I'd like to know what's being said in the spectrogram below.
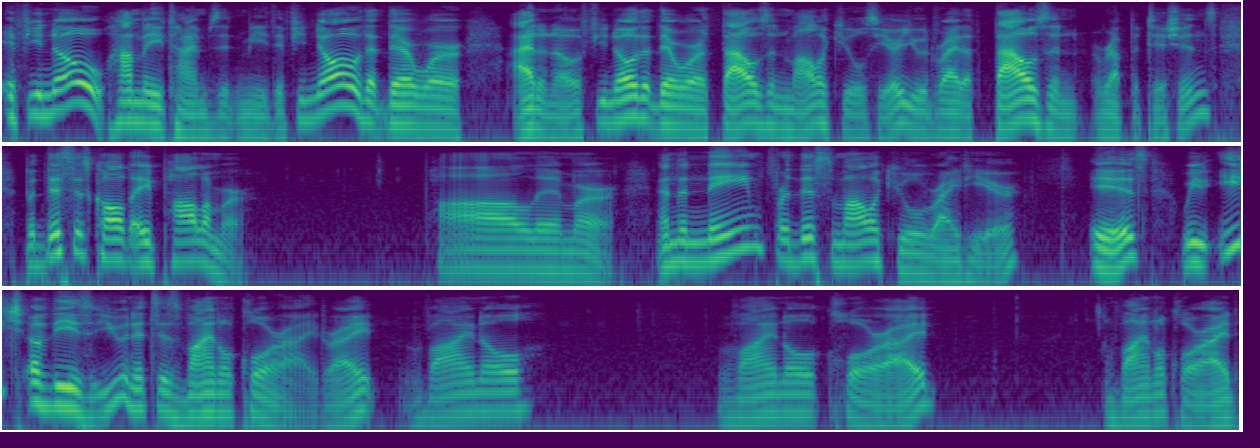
If you know how many times it meets, if you know that there were, I don't know, if you know that there were a thousand molecules here, you would write a thousand repetitions. But this is called a polymer. Polymer. And the name for this molecule right here is, we each of these units is vinyl chloride, right? Vinyl, vinyl chloride vinyl chloride.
